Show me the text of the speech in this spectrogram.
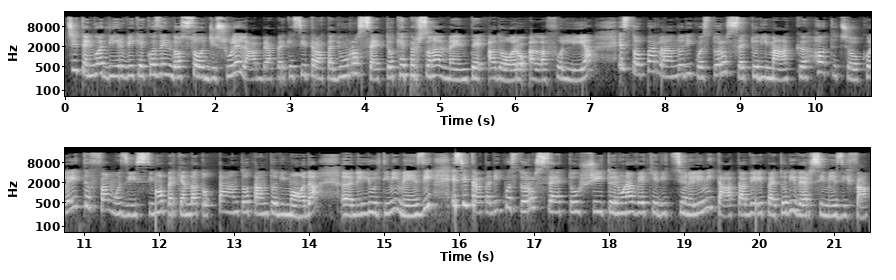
ci tengo a dirvi che cosa indosso oggi sulle labbra perché si tratta di un rossetto che personalmente adoro alla follia e sto parlando di questo rossetto di MAC Hot Chocolate, famosissimo perché è andato tanto tanto di moda eh, negli ultimi mesi e si tratta di questo rossetto uscito in una vecchia edizione limitata, vi ripeto, diversi mesi fa.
